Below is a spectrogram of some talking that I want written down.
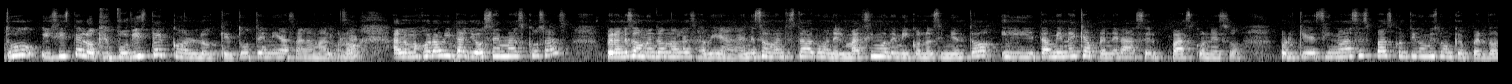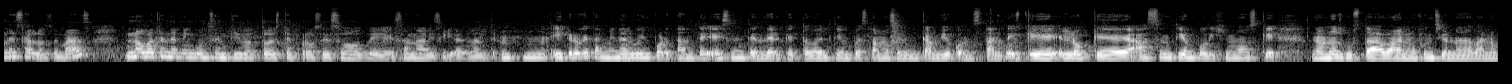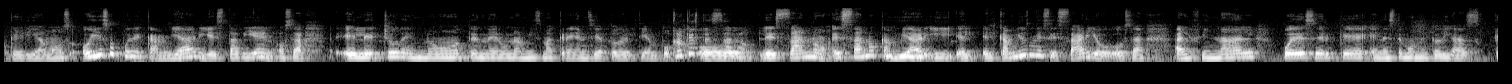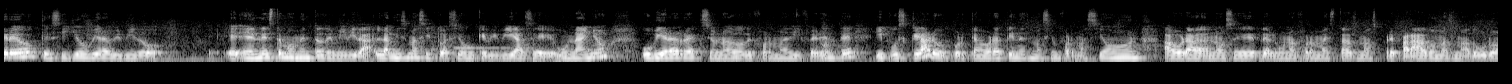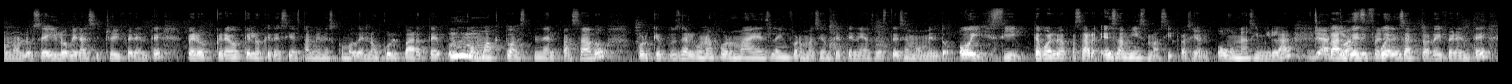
tú hiciste lo que pudiste con lo que tú tenías a la mano, ¿no? A lo mejor ahorita yo sé más cosas, pero en ese momento no las sabía. En ese momento estaba como en el máximo de mi conocimiento y también hay que aprender a hacer paz con eso, porque si no haces paz contigo mismo, aunque perdones a los demás, no va a tener ningún sentido todo este proceso de sanar y seguir adelante. Y creo que también algo importante es entender que todo el tiempo estamos en un cambio constante, que lo que hace un tiempo dijimos que no nos gustaba, no funcionaba, no queríamos, hoy eso puede cambiar y está bien. O sea, el hecho de no tener una misma creencia todo el tiempo. Creo que es sano. Es sano, es sano cambiar y el, el cambio es necesario. O sea, al final puede ser que en este momento digas, creo que si yo hubiera vivido en este momento de mi vida, la misma situación que viví hace un año, hubiera reaccionado de forma diferente. Y pues claro, porque ahora tienes más información, ahora no sé, de alguna forma estás más preparado, más maduro, no lo sé, y lo hubieras hecho diferente, pero creo que lo que decías también es como de no culparte por cómo actuaste en el pasado, porque pues de alguna forma es la información que tenías hasta ese momento. Hoy, si te vuelve a pasar esa misma situación o una similar, tal vez puedes actuar diferente,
